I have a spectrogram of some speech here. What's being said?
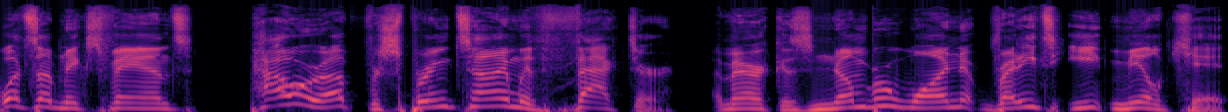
What's up, Knicks fans? Power up for springtime with Factor, America's number one ready-to-eat meal kit.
